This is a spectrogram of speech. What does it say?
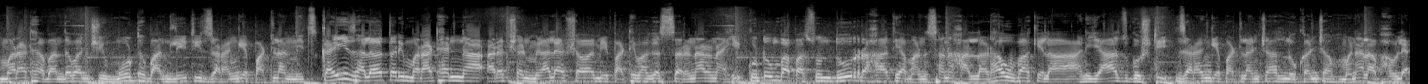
मराठा बांधव बांधवांची मोठ बांधली ती जरांगे पाटलांनीच. काही झालं तरी मराठ्यांना आरक्षण मिळाल्याशिवाय मी पाठीमागं सरणार नाही. कुटुंबापासून दूर राहत या माणसानं हा लढा उभा केला आणि याच गोष्टी जरांगे पाटलांच्या लोकांच्या मनाला भावल्या.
